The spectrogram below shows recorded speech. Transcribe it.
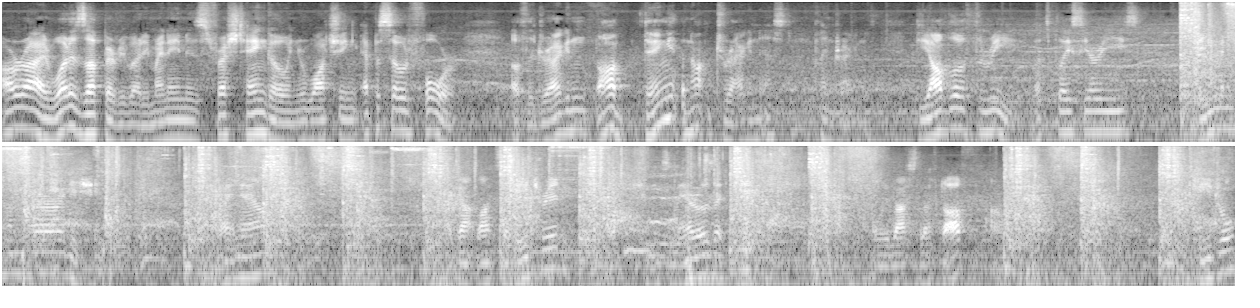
Alright, what is up everybody? My name is Fresh Tango and you're watching episode 4 of the Dragon... Oh, dang it, not Dragon Nest. I'm playing Dragon. Diablo 3 Let's Play Series Demon Hunter Edition. Right now, I got lots of hatred, shooting some arrows at kids. When we last left off, um, cathedral,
